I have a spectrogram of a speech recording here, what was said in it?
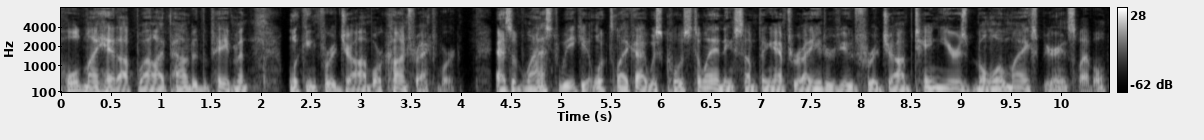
hold my head up while I pounded the pavement looking for a job or contract work. As of last week, it looked like I was close to landing something after I interviewed for a job 10 years below my experience level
